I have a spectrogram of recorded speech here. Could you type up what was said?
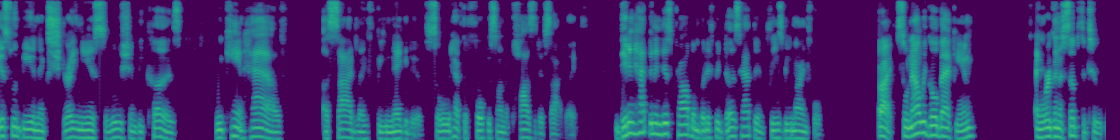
this would be an extraneous solution because we can't have a side length be negative. So we would have to focus on the positive side length. Didn't happen in this problem, but if it does happen, please be mindful. All right, so now we go back in and we're to substitute.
